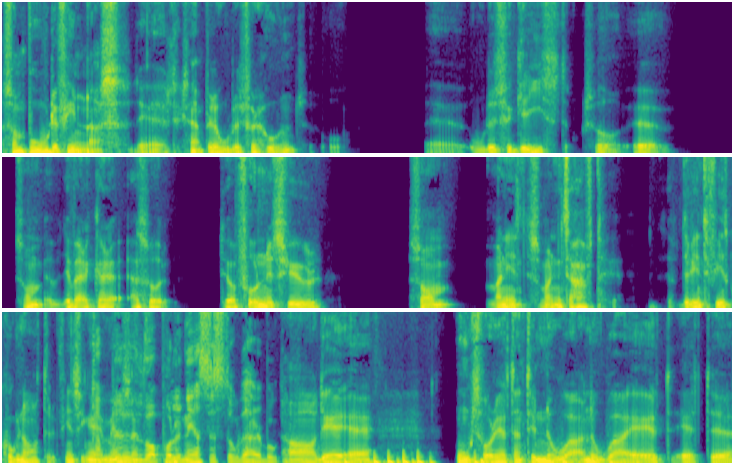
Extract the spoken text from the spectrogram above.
som borde finnas. Det är till exempel ordet för hund. Och, eh, ordet för gris också. Eh, som, det verkar, alltså, det har funnits djur som man inte, som man inte haft, där det inte finns kognater, det finns inga gemensamma. var polynesiskt stod det här i boken. Ja, det är motsvarigheten till Noa. Noa är ett, ett, eh,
